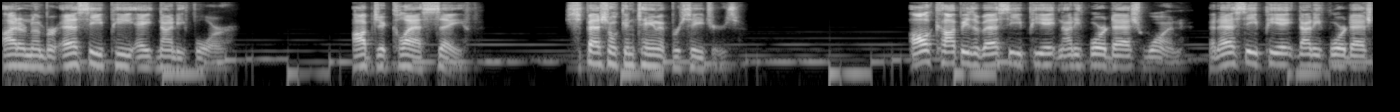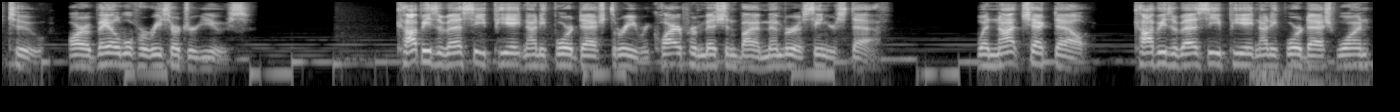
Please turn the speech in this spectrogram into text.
Item Number SCP-894 Object Class Safe Special Containment Procedures All copies of SCP-894-1 and SCP-894-2 are available for researcher use. Copies of SCP-894-3 require permission by a member of Senior Staff. When not checked out, copies of SCP-894-1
